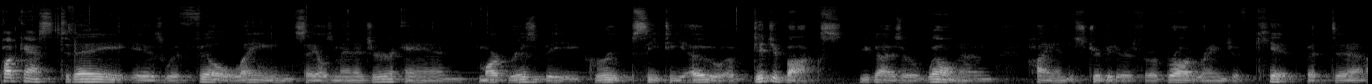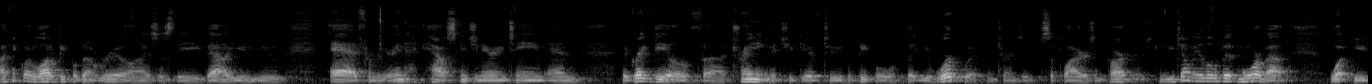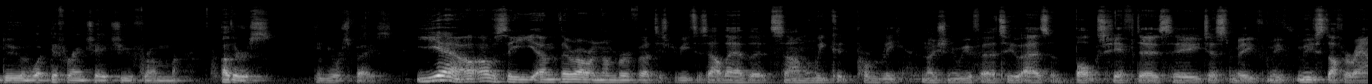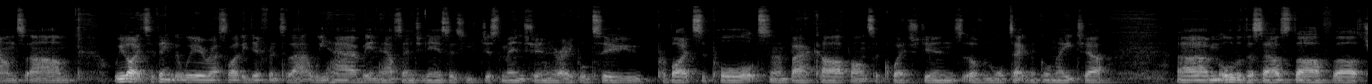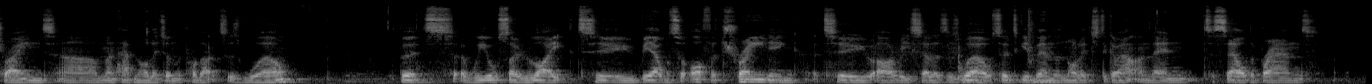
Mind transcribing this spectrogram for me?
podcast today is with Phil Lane, sales manager, and Mark Risby, group CTO of Digibox. You guys are well known high end distributors for a broad range of kit, but uh, I think what a lot of people don't realize is the value you add from your in house engineering team and the great deal of uh, training that you give to the people that you work with in terms of suppliers and partners. Can you tell me a little bit more about what you do and what differentiates you from others in your space? Yeah, obviously um, there are a number of uh, distributors out there that um, we could probably notionally refer to as box shifters who just move move, move stuff around. Um, we like to think that we're uh, slightly different to that. We have in-house engineers, as you've just mentioned, who are able to provide support and backup, answer questions of a more technical nature. Um, all of the sales staff are trained um, and have knowledge on the products as well. But uh, we also like to be able to offer training to our resellers as well, so to give them the knowledge to go out and then to sell the brand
